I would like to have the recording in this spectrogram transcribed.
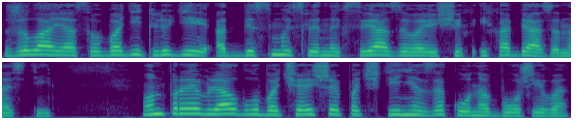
желая освободить людей от бессмысленных связывающих их обязанностей, он проявлял глубочайшее почтение закона Божьего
